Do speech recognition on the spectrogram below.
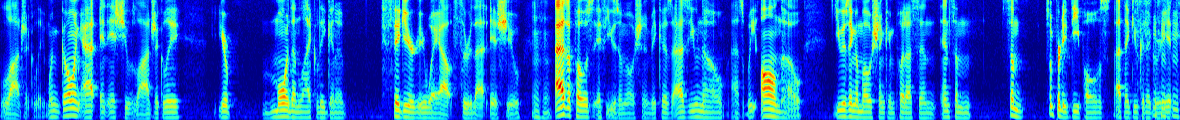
logically. When going at an issue logically, you're more than likely going to figure your way out through that issue Mhm. as opposed if you use emotion because as you know as we all know using emotion can put us in in some some some pretty deep holes i think you could agree It-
